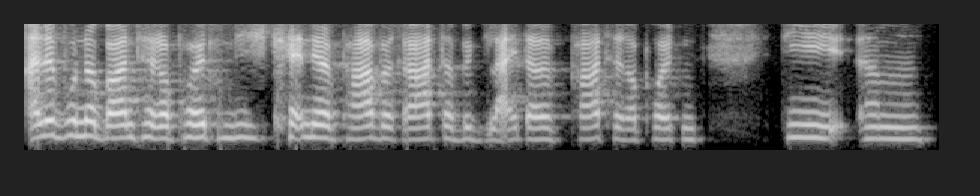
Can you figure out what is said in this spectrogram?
alle wunderbaren Therapeuten, die ich kenne, Paarberater, Begleiter, Paartherapeuten, die ähm,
